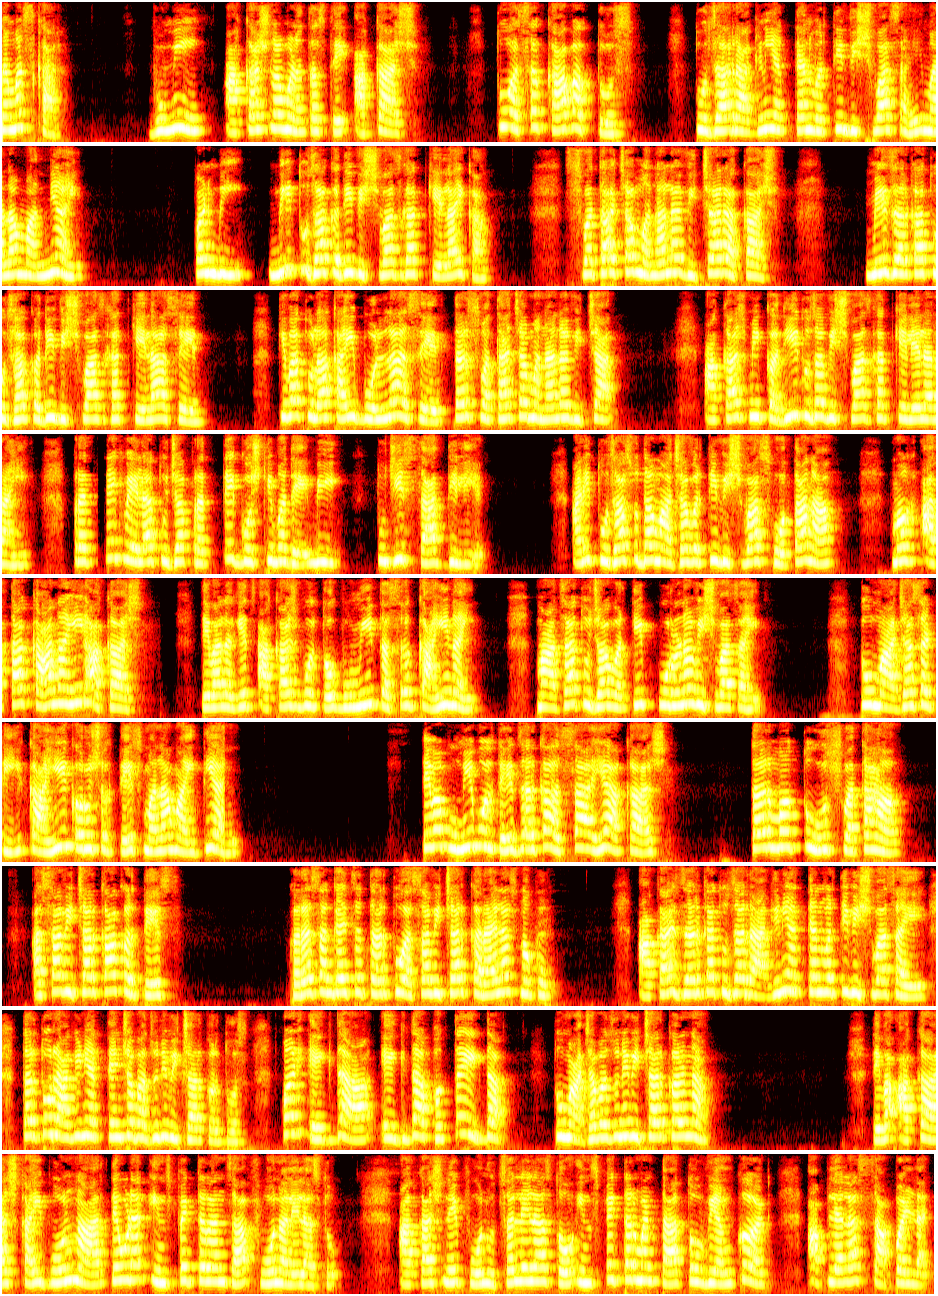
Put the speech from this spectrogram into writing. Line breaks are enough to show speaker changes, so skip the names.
नमस्कार. भूमी आकाशला म्हणत असते आकाश तू असं का वागतोस? तुझा रागणी हत्यांवरती विश्वास आहे मला मान्य आहे. पण मी मी तुझा कधी विश्वासघात केलाय का? स्वतःच्या मनाला विचार आकाश. मी जर का तुझा कधी विश्वासघात केला असेल किंवा तुला काही बोलला असेल तर स्वतःच्या मनाला विचार. आकाश मी कधीही तुझा विश्वासघात केलेला नाही. प्रत्येक वेळेला तुझ्या प्रत्येक गोष्टीमध्ये मी तुझी साथ दिलीये. आणि तुझा सुद्धा माझ्यावरती विश्वास होता ना मग आता का नाही आकाश? तेव्हा लगेच आकाश बोलतो भूमी तसं काही नाही. माझा तुझ्यावरती पूर्ण विश्वास आहे. तू माझ्यासाठी काहीही करू शकतेस मला माहिती आहे. तेव्हा भूमी बोलते जर का असं आहे आकाश तर मग तू स्वतः असा विचार का करतेस? खरं सांगायचं तर तू असा विचार करायलाच नको. आकाश जर का तुझा रागिणी हत्यांवरती विश्वास आहे तर तू रागिणी हत्यांच्या बाजूने विचार करतोस. पण एकदा एकदा फक्त एकदा तू माझ्या बाजूने विचार कर ना. तेव्हा आकाश काही बोलणार तेवढ्यात इन्स्पेक्टरांचा फोन आलेला असतो. आकाशने फोन उचललेला असतो. इन्स्पेक्टर म्हणतात तो व्यंकट आपल्याला सापडलाय.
